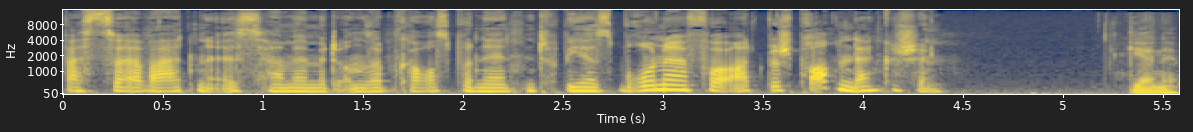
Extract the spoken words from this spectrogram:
Was zu erwarten ist, haben wir mit unserem Korrespondenten Tobias Brunner vor Ort besprochen. Dankeschön. Gerne.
